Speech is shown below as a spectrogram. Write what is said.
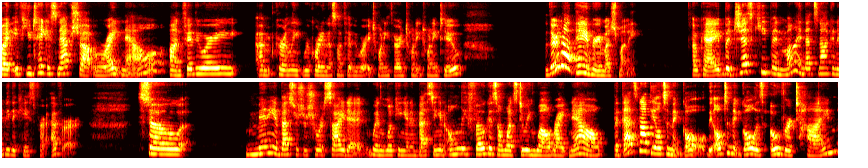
but if you take a snapshot right now on February, I'm currently recording this on February 23rd, 2022, they're not paying very much money. Okay. But just keep in mind that's not going to be the case forever. So many investors are short sighted when looking at investing and only focus on what's doing well right now. But that's not the ultimate goal. The ultimate goal is over time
